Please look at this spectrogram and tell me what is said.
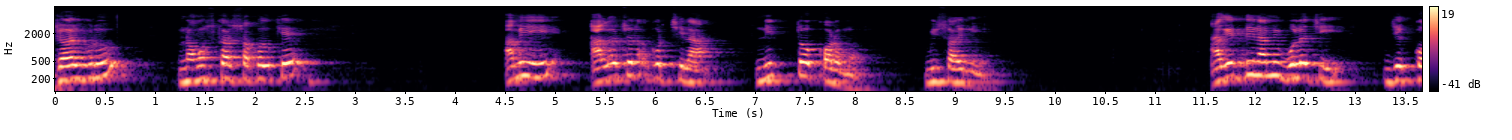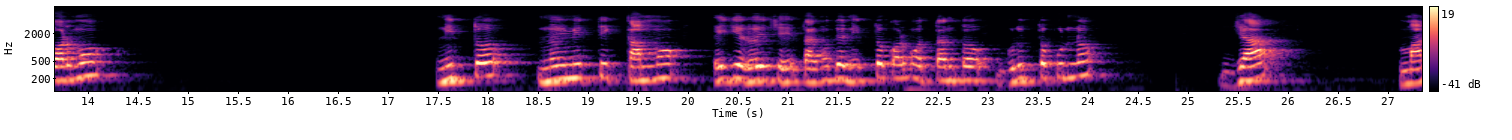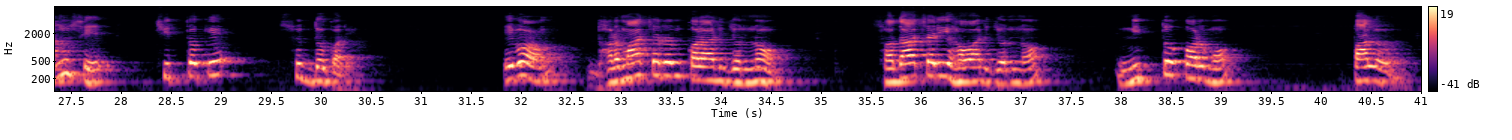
জয়গুরু নমস্কার সকলকে। আমি আলোচনা করছিলাম নিত্যকর্ম বিষয় নিয়ে। আগের দিন আমি বলেছি যে কর্ম নিত্য নৈমিত্তিক কাম্য এই যে রয়েছে, তার মধ্যে নিত্যকর্ম অত্যন্ত গুরুত্বপূর্ণ, যা মানুষের চিত্তকে শুদ্ধ করে। এবং ধর্মাচরণ করার জন্য, সদাচারী হওয়ার জন্য নিত্যকর্ম পালন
